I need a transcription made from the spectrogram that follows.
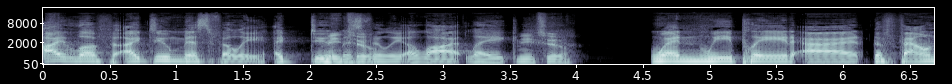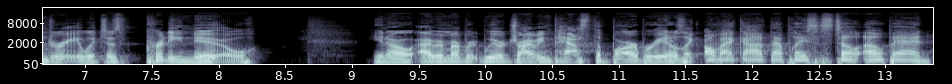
I love. I do miss Philly. I do Me miss too. Philly a lot. Like Me too. when we played at the Foundry, which is pretty new. You know, I remember we were driving past the Barbary. And I was like, "Oh my god, that place is still open!"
